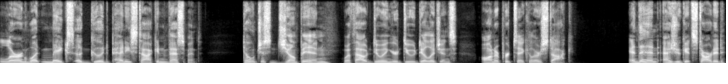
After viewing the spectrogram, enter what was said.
learn what makes a good penny stock investment. Don't just jump in without doing your due diligence on a particular stock. And then, as you get started,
